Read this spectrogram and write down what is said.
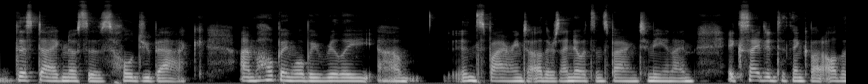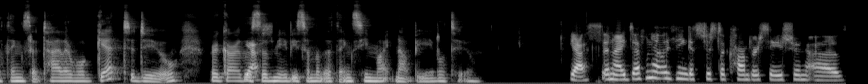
this diagnosis hold you back. I'm hoping will be really um, inspiring to others. I know it's inspiring to me, and I'm excited to think about all the things that Tyler will get to do, regardless yes. of maybe some of the things he might not be able to. Yes, and I definitely think it's just a conversation of,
